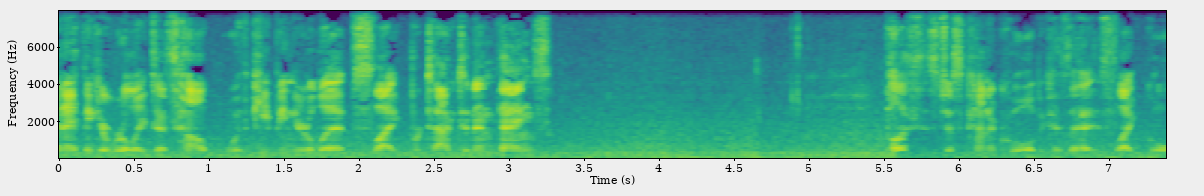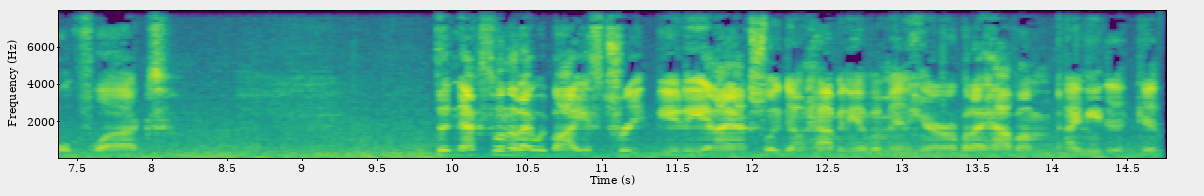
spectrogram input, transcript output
And I think it really does help with keeping your lips like protected and things. Plus, it's just kind of cool because it's like gold flecked. The next one that I would buy is Treat Beauty, and I actually don't have any of them in here, but I have them. I need to get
